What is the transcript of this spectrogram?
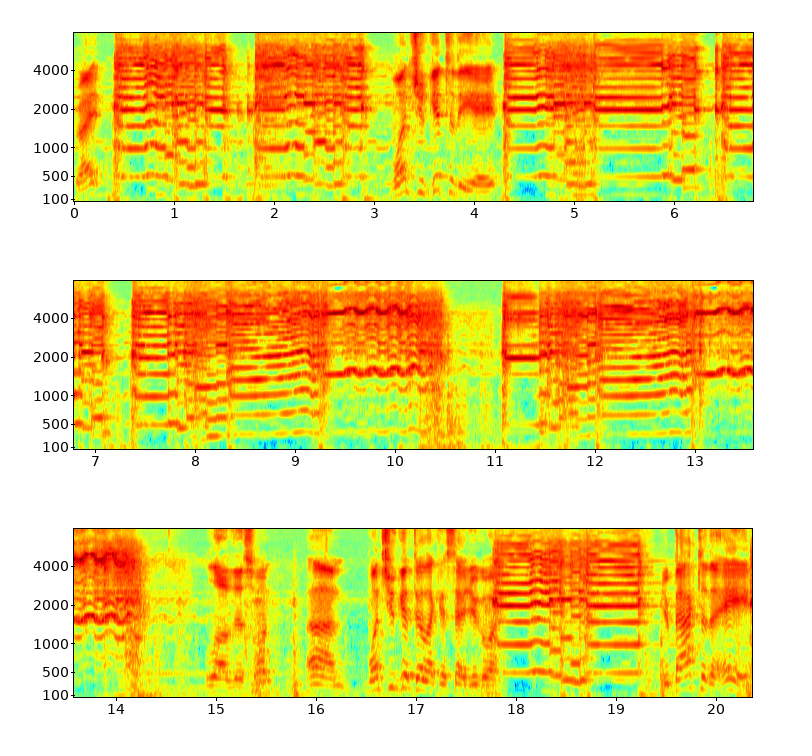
Right? Once you get to the eight, love this one. Um, once you get there, like I said, you're going, you're back to the eight,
